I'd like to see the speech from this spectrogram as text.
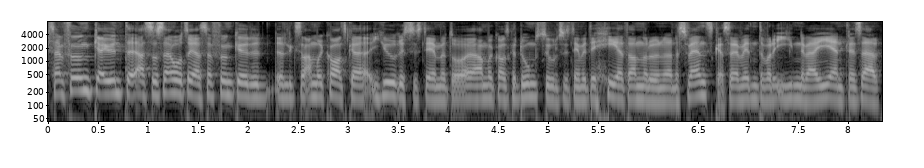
Sen funkar ju inte, alltså sen återigen, sen funkar ju det, liksom amerikanska jurysystemet och amerikanska domstolssystemet är helt annorlunda än det svenska, så jag vet inte vad det innebär egentligen så här,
